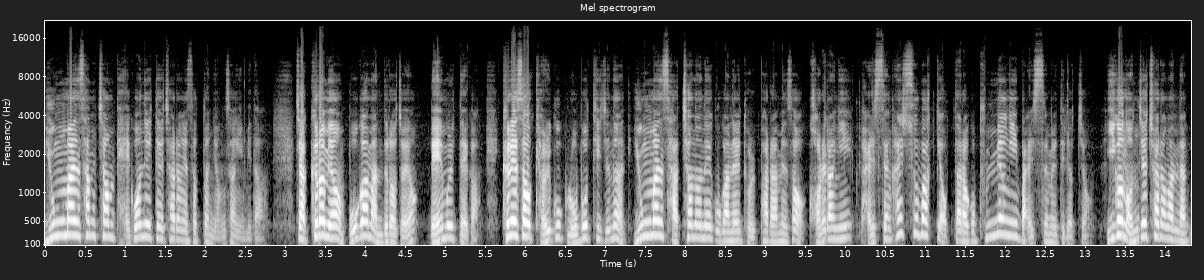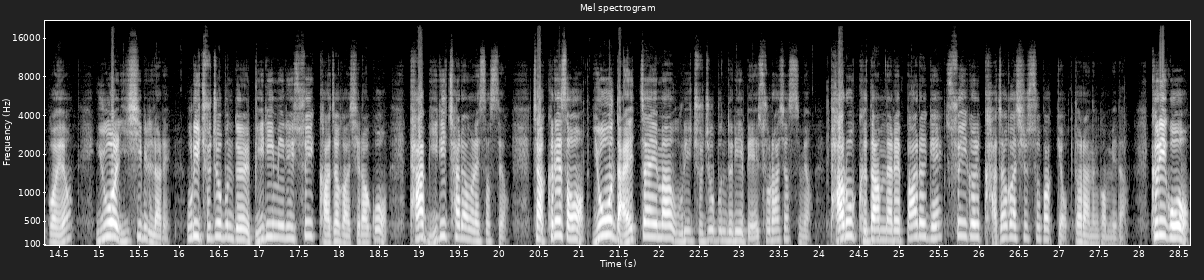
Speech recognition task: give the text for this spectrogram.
63,100원일 때 촬영했었던 영상입니다. 자, 그러면 뭐가 만들어져요? 매물대가. 그래서 결국 로보티즈는 64,000원의 구간을 돌파를 하면서 거래량이 발생할 수밖에 없다라고 분명히 말씀을 드렸죠. 이건 언제 촬영한 거예요? 6월 20일 날에 우리 주주분들 미리미리 수익 가져가시라고 다 미리 촬영을 했었어요. 자, 그래서 요 날짜에만 우리 주주분들이 매수를 하셨으면 바로 그 다음 날에 빠르게 수익을 가져가실 수밖에 없더라는 겁니다. 그리고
